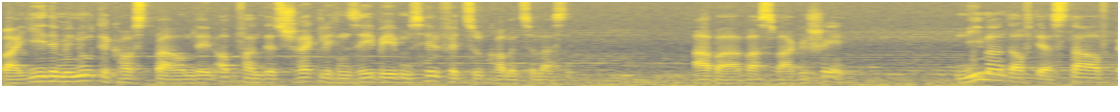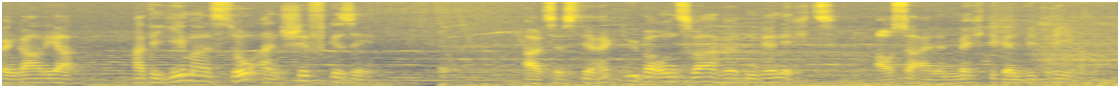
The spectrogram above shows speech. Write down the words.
war jede Minute kostbar, um den Opfern des schrecklichen Seebebens Hilfe zukommen zu lassen. Aber was war geschehen? Niemand auf der Star of Bengalia hatte jemals so ein Schiff gesehen. Als es direkt über uns war, hörten wir nichts, außer einem mächtigen Vibrieren.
